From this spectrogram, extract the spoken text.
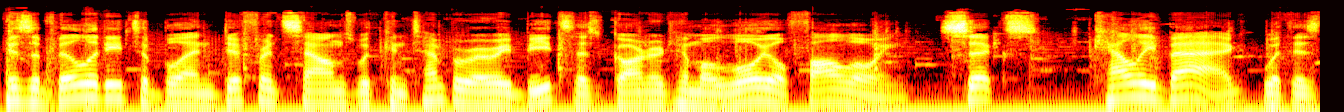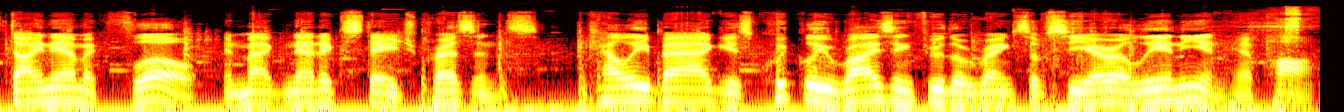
His ability to blend different sounds with contemporary beats has garnered him a loyal following. 6. Cali Bag, with his dynamic flow and magnetic stage presence. Cali Bag is quickly rising through the ranks of Sierra Leonean hip-hop.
